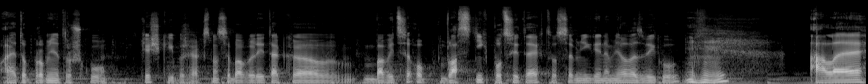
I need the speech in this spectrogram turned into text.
a je to pro mě trošku těžký, protože jak jsme se bavili, tak bavit se o vlastních pocitech, to jsem nikdy neměl ve zvyku. Mm-hmm. Ale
